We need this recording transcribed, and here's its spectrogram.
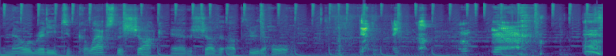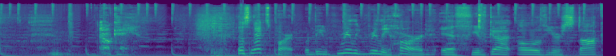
And now we're ready to collapse the shock and shove it up through the hole. Okay. This next part would be really, really hard if you've got all of your stock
